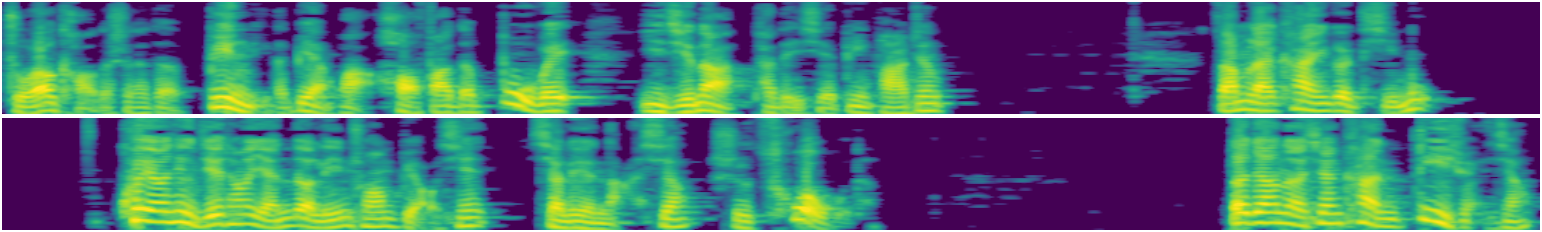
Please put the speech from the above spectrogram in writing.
主要考的是它的病理的变化、好发的部位以及呢它的一些并发症。咱们来看一个题目：溃疡性结肠炎的临床表现，下列哪项是错误的？大家呢先看 D 选项，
